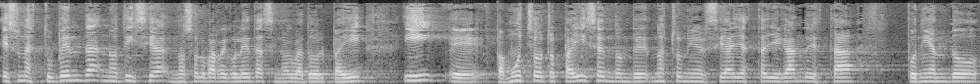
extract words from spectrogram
Es una estupenda noticia, no solo para Recoleta, sino para todo el país y eh, para muchos otros países en donde nuestra universidad ya está llegando y está poniendo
